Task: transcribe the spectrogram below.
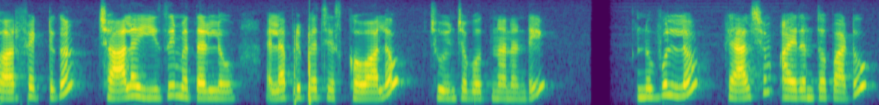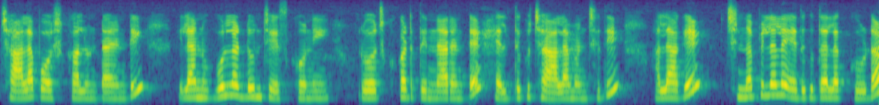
పర్ఫెక్ట్గా చాలా ఈజీ మెథడ్లో ఎలా ప్రిపేర్ చేసుకోవాలో చూపించబోతున్నానండి నువ్వుల్లో కాల్షియం ఐరన్తో పాటు చాలా పోషకాలు ఉంటాయండి ఇలా నువ్వుల లడ్డూని చేసుకొని రోజుకొకటి తిన్నారంటే హెల్త్కు చాలా మంచిది. అలాగే చిన్నపిల్లల ఎదుగుదలకు కూడా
